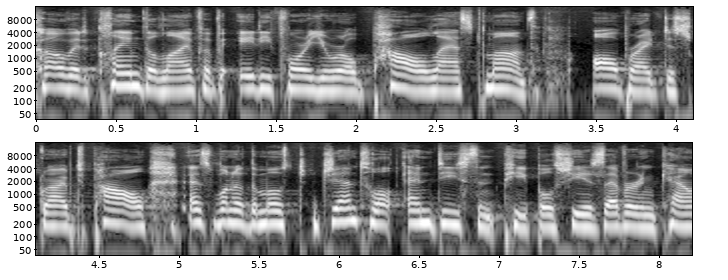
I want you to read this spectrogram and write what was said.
COVID claimed the life of 84 year old Powell last month. Albright described Powell as one of the most gentle and decent people she has ever encountered.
